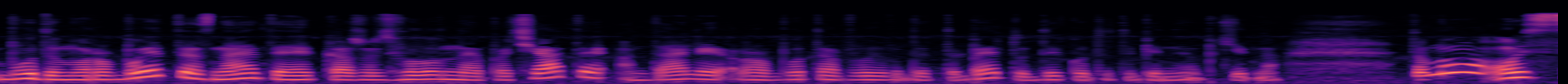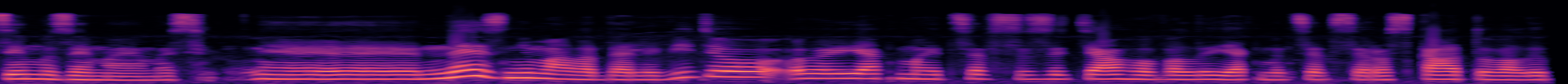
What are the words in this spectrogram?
будемо робити. Знаєте, як кажуть, головне почати, а далі робота виведе тебе туди, куди тобі необхідно. Тому ось цим ми займаємось. Е, не знімала далі відео, е, як ми це все затягували, як ми це все розкатували,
